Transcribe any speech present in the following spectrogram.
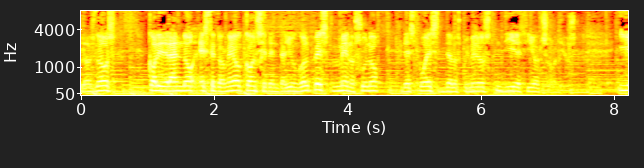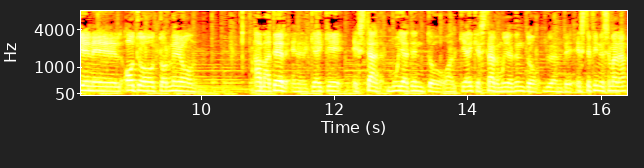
los dos coliderando este torneo con 71 golpes, menos uno después de los primeros 18 hoyos. Y en el otro torneo amateur en el que hay que estar muy atento o al que hay que estar muy atento durante este fin de semana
